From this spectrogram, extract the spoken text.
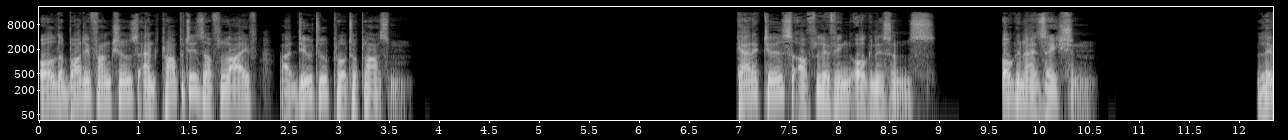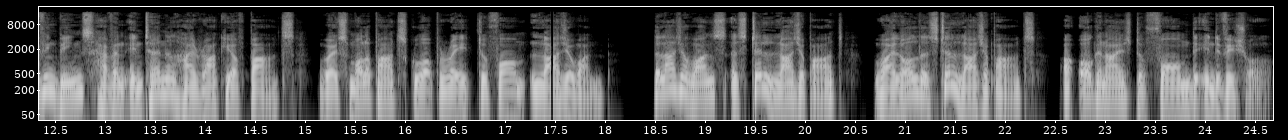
All the body functions and properties of life are due to protoplasm. Characters of living organisms Organization Living beings have an internal hierarchy of parts where smaller parts cooperate to form larger one. The larger ones a still larger part, while all the still larger parts are organized to form the individual.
